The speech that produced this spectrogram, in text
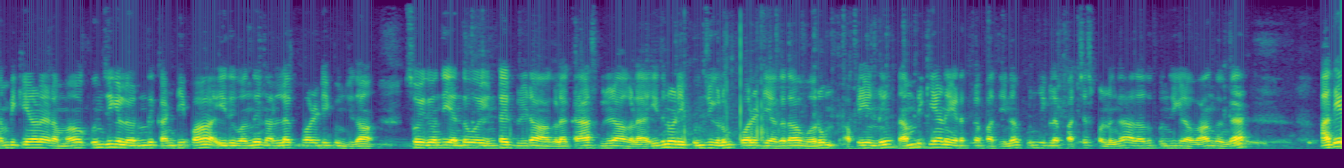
நம்பிக்கையான இடமா குஞ்சுகள் இருந்து கண்டிப்பாக இது வந்து நல்ல குவாலிட்டி குஞ்சு தான். ஸோ இது வந்து எந்த ஒரு இன்டர் பிரீடாக ஆகலை கிராஸ் ப்ரீடும் ஆகலை இதனுடைய குஞ்சுகளும் குவாலிட்டியாக தான் வரும் அப்படின்னு நம்பிக்கையான இடத்துல பார்த்தீங்கன்னா குஞ்சுகளை பர்ச்சேஸ் பண்ணுங்கள் அதாவது குஞ்சுகளை வாங்குங்க. அதே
